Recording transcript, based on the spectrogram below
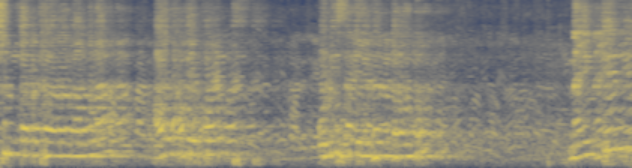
सुंदर खेल नमूना और गोटे पॉइंट ओडिशा इलेवन दल को 19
